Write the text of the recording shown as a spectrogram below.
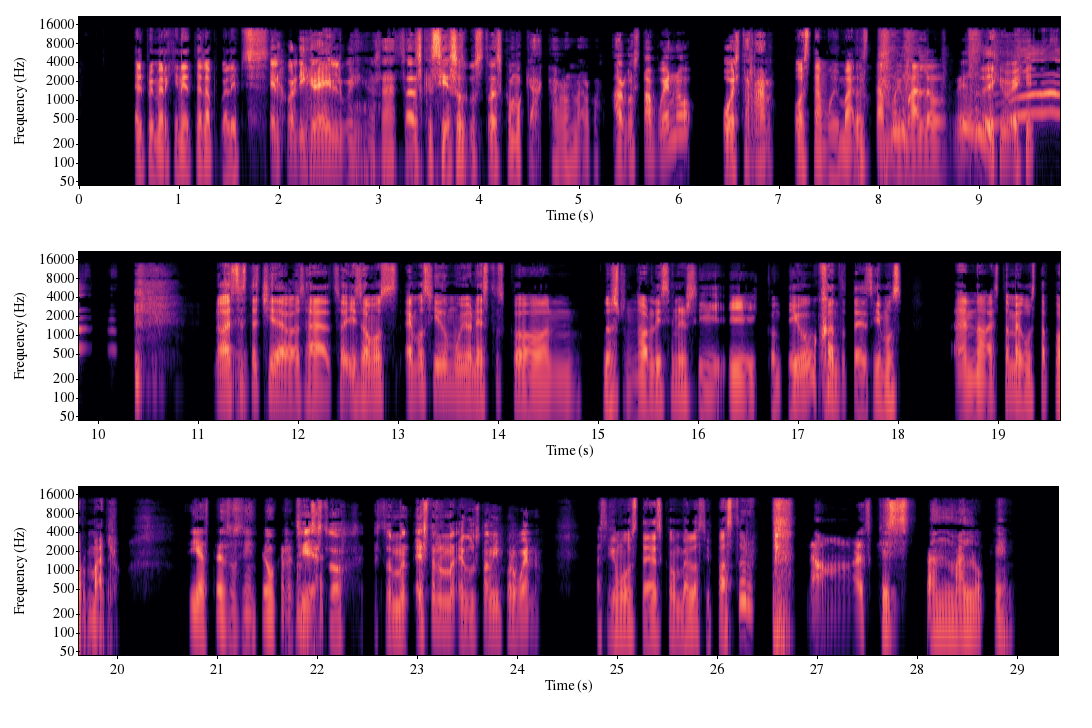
el primer jinete del apocalipsis. el Holy Grail, güey. O sea, sabes que si eso os gustó es como que, ah, cabrón, algo, algo está bueno o está raro. O está muy malo. Está muy malo. Sí, güey. No, esta está chida, o sea, so- y somos, hemos sido muy honestos con nuestros Nord listeners y, y contigo cuando te decimos, "Ah, no, esto me gusta por malo. Y hasta eso sí, tengo que Sí, reconocer. esto, esto, me- esto me gustó a mí por bueno. Así como ustedes con Velocipastor. No, es que es tan malo que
